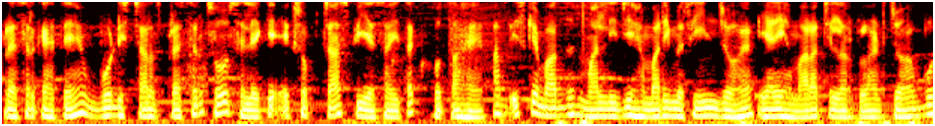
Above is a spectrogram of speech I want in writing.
प्रेशर कहते हैं। वो डिस्चार्ज प्रेशर 100 से लेके 150 पीएसआई तक होता है। अब इसके बाद मान लीजिए हमारी मशीन जो है, यानी हमारा चिलर प्लांट जो है, वो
